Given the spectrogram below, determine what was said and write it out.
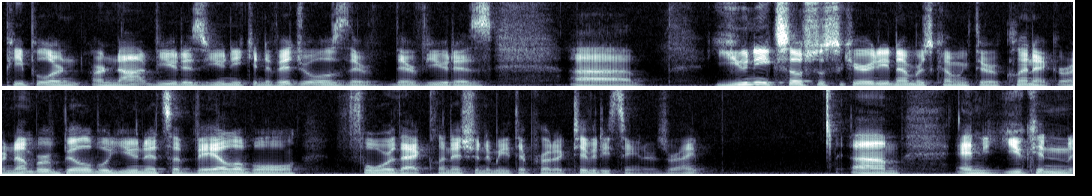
People are, are not viewed as unique individuals, they're, they're viewed as uh, unique social security numbers coming through a clinic or a number of billable units available for that clinician to meet their productivity standards, right? Um, and you can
